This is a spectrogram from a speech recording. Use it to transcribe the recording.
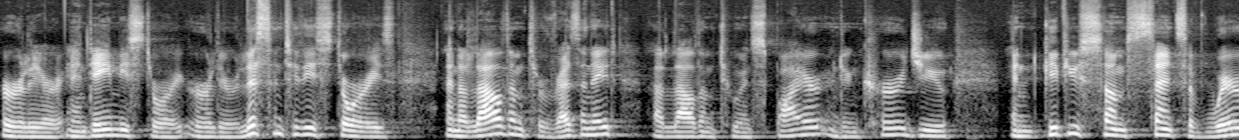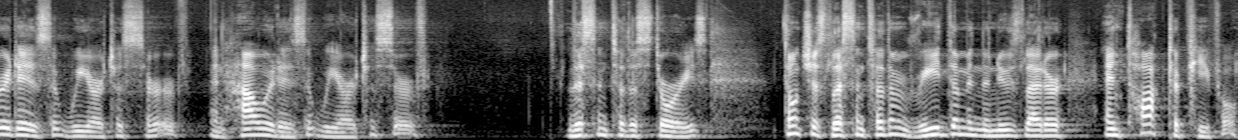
earlier and Amy's story earlier. Listen to these stories and allow them to resonate, allow them to inspire and encourage you, and give you some sense of where it is that we are to serve and how it is that we are to serve. Listen to the stories. Don't just listen to them, read them in the newsletter, and talk to people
